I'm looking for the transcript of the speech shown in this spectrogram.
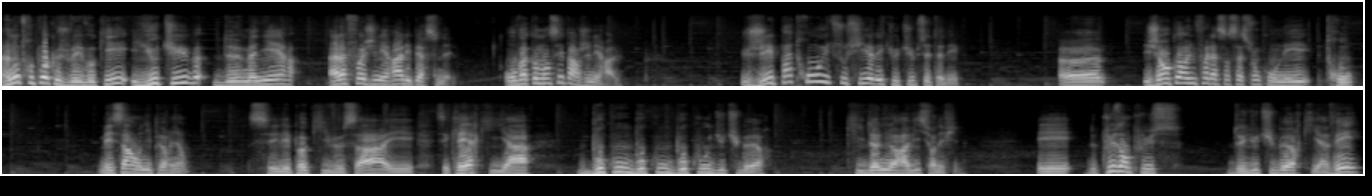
Un autre point que je vais évoquer, YouTube de manière à la fois générale et personnelle. On va commencer par général. J'ai pas trop eu de soucis avec YouTube cette année. Euh, j'ai encore une fois la sensation qu'on est trop, mais ça on n'y peut rien c'est l'époque qui veut ça, et c'est clair qu'il y a beaucoup, beaucoup, beaucoup de youtubeurs qui donnent leur avis sur des films. Et de plus en plus de youtubeurs qui avaient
